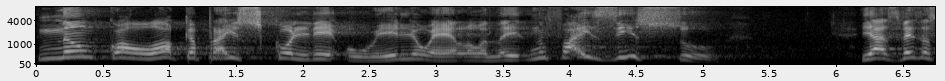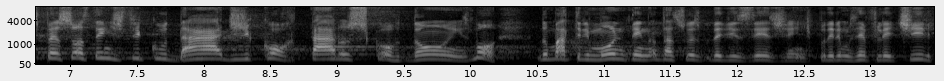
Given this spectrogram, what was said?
Não coloca para escolher ou ele ou ela. Ou ele. Não faz isso. E às vezes as pessoas têm dificuldade de cortar os cordões. Bom, do matrimônio tem tantas coisas para dizer, gente. Poderíamos refletir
